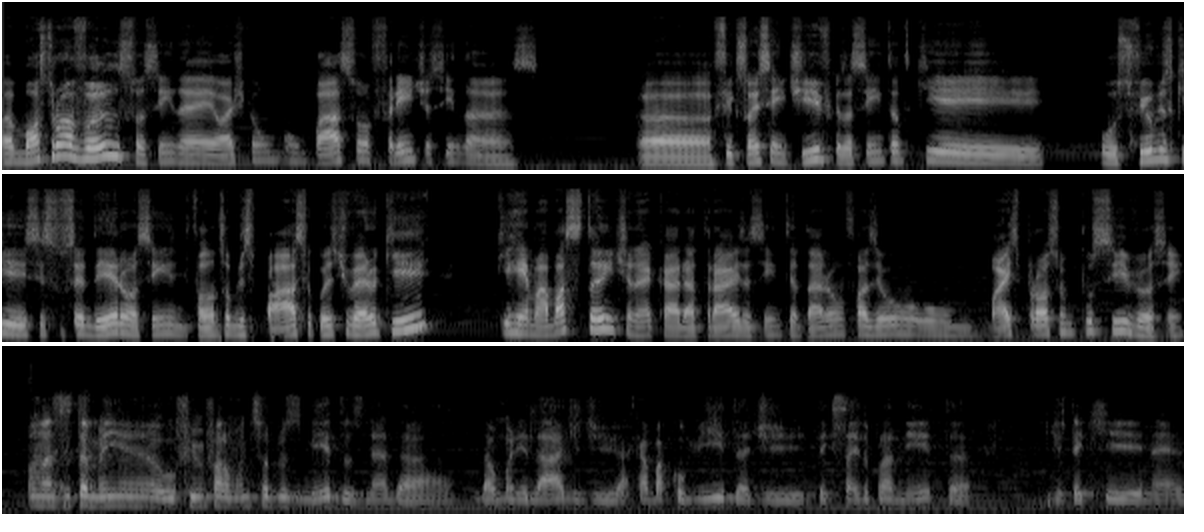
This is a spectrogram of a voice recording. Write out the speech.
ah, mostra um avanço, assim, né? Eu acho que é um, um passo à frente, assim, nas ah, ficções científicas, assim, tanto que os filmes que se sucederam, assim, falando sobre espaço e coisas, tiveram que que remar bastante, né, cara, atrás, assim, tentaram fazer o, o mais próximo possível, assim. Mas também é, o filme fala muito sobre os medos, né, da, da humanidade, de acabar a comida, de ter que sair do planeta, de ter que, né,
